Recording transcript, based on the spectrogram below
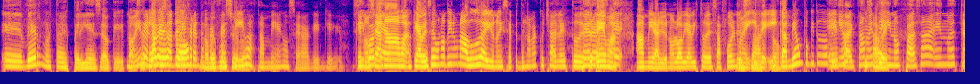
eh, ver nuestra experiencia, ok, no, y ver las cosas de diferentes perspectivas también, o sea, que, que, que no sea nada más, que a veces uno tiene una duda y uno dice, pues déjame escuchar esto de este tema, ah, mira, yo no lo había visto de esa forma y, te, y cambias un poquito de opinión. Exactamente, y nos pasa en nuestro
